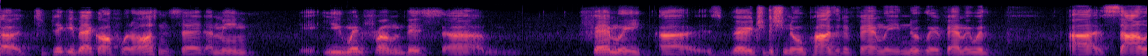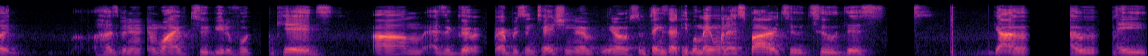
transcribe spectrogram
uh, to piggyback off what Austin said, I mean, you went from this um, family, uh, this very traditional, positive family, nuclear family with uh, solid husband and wife, two beautiful kids, um, as a good representation of you know some things that people may want to aspire to, to this guy he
